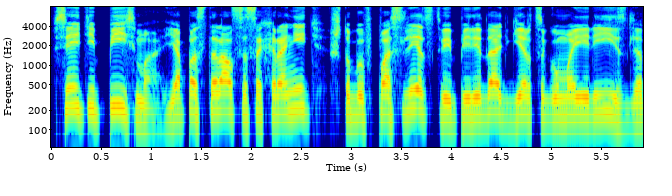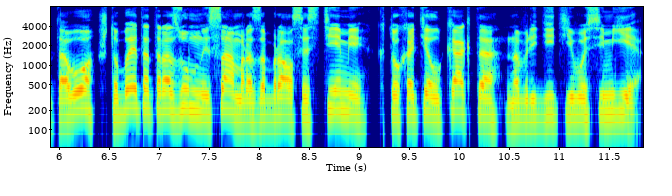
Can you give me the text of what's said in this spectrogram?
все эти письма я постарался сохранить, чтобы впоследствии передать герцогу Майриис для того, чтобы этот разумный сам разобрался с теми, кто хотел как-то навредить его семье.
